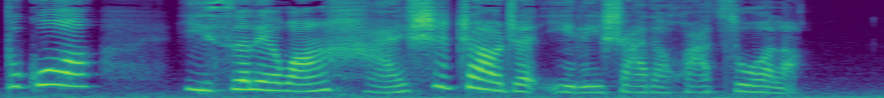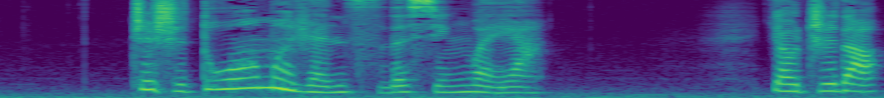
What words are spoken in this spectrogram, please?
不过，以色列王还是照着伊丽莎的话做了。这是多么仁慈的行为啊！要知道，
